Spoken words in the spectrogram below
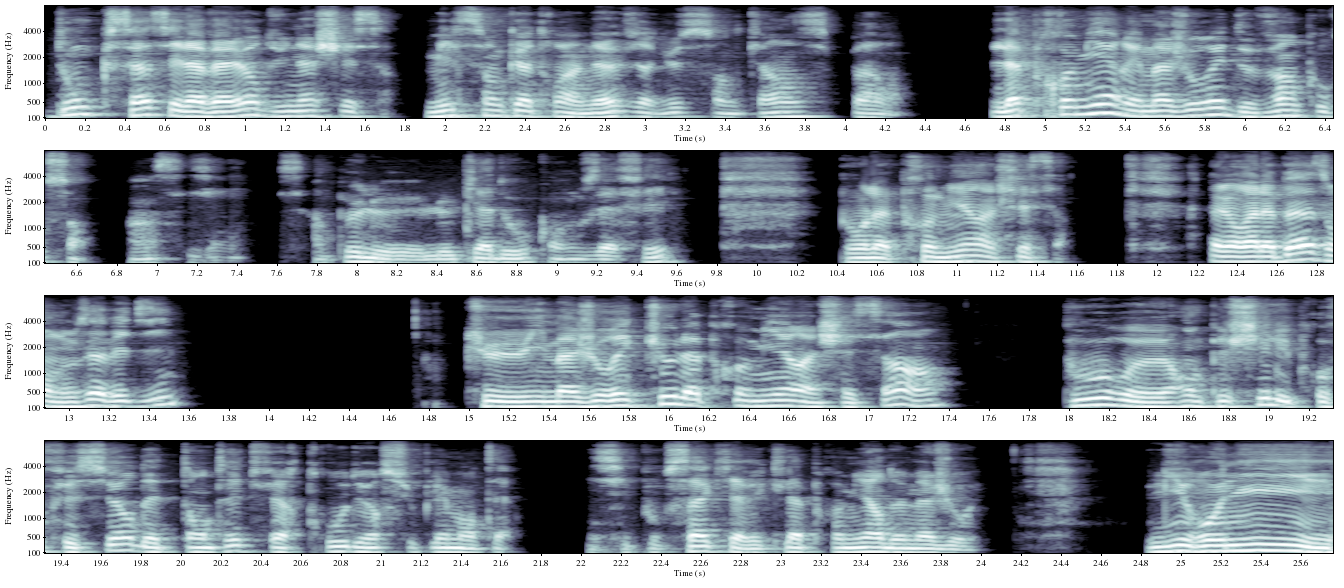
Donc ça, c'est la valeur d'une HSA, 1189,75 par an. La première est majorée de 20%. Hein, c'est un peu le, cadeau qu'on nous a fait pour la première HSA. Alors à la base, on nous avait dit qu'il majorait que la première HSA hein, pour euh, empêcher les professeurs d'être tentés de faire trop d'heures supplémentaires. Et c'est pour ça qu'avec la première de majorer. L'ironie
